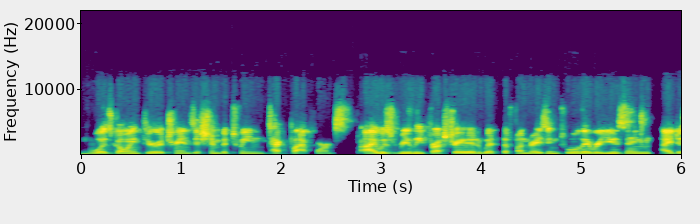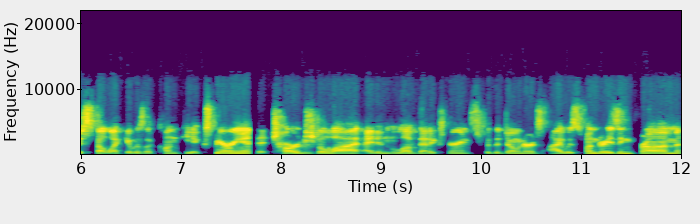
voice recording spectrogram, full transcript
was going through a transition between tech platforms. I was really frustrated with the fundraising tool they were using. I just felt like it was a clunky experience that charged a lot. I didn't love that experience for the donors I was fundraising from.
